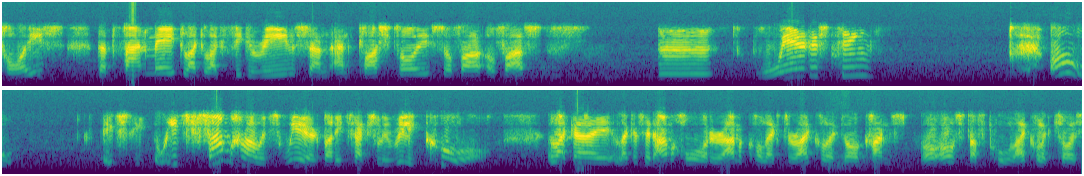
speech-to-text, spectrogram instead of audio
toys that fan made, like like figurines and, and plush toys of our, of us. Mm, weirdest thing? Oh, it's it's somehow it's weird, but it's actually really cool. Like I like I said, I'm a hoarder. I'm a collector. I collect all kinds, all, all stuff cool. I collect toys.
